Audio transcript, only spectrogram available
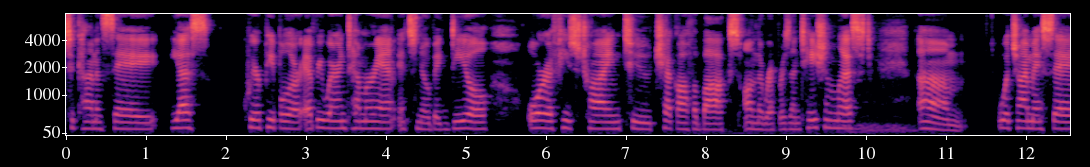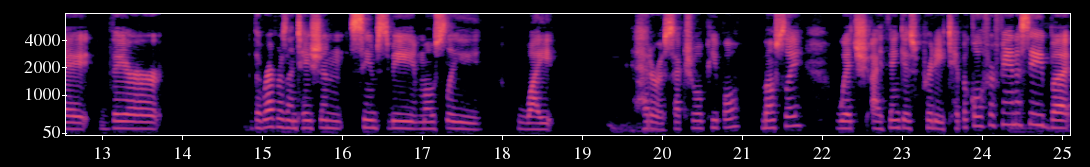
to kind of say, yes, queer people are everywhere in Temerant, it's no big deal. Or if he's trying to check off a box on the representation list, um, which I may say there the representation seems to be mostly white heterosexual people mostly which i think is pretty typical for fantasy but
